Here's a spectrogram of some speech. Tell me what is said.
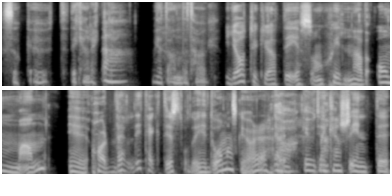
sucka ut. Det kan räcka Ja. med ett andetag. Jag tycker att det är sån skillnad om man har väldigt hektiskt och det är då man ska göra det här. Ja, gud ja. Men kanske inte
